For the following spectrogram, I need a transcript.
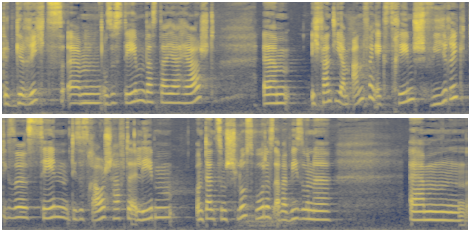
Gerichtssystem, ähm, das da ja herrscht. Ähm, ich fand die am Anfang extrem schwierig, diese Szenen, dieses rauschhafte Erleben. Und dann zum Schluss wurde es aber wie so eine, ähm,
